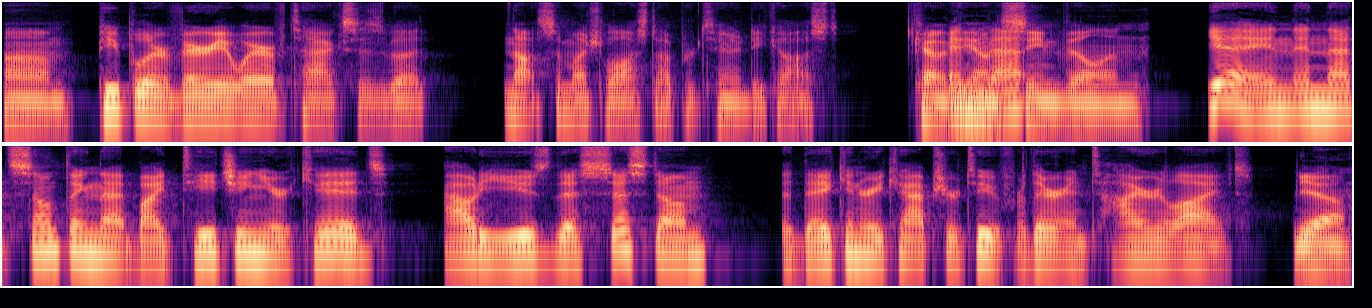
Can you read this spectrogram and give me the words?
Um, people are very aware of taxes, but not so much lost opportunity cost. Kind of the And that- unseen villain. Yeah, and, and that's something that by teaching your kids how to use this system, that they can recapture too for their entire lives. Yeah.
